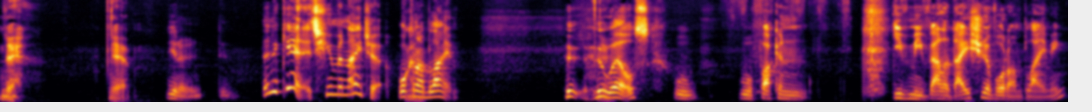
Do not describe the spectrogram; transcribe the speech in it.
yeah yeah You know. Then again, it's human nature. What can hmm. I blame? Who who else will will fucking give me validation of what I'm blaming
